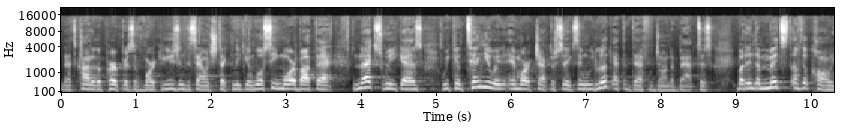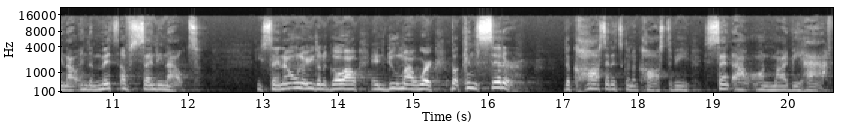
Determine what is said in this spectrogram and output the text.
That's kind of the purpose of Mark using the sandwich technique. And we'll see more about that next week as we continue in, in, Mark chapter 6 and we look at the death of John the Baptist. But in the midst of the calling out, in the midst of sending out, he's saying, not only are you going to go out and do my work, but consider the cost that it's going to cost to be sent out on my behalf.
